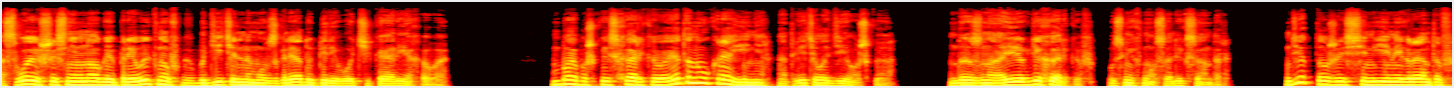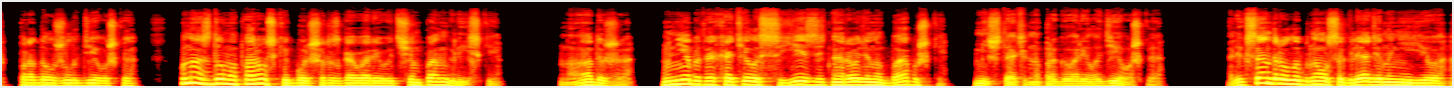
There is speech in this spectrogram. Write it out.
освоившись немного и привыкнув к бдительному взгляду переводчика Орехова. «Бабушка из Харькова. Это на Украине», — ответила девушка. «Да знаю я, где Харьков», — усмехнулся Александр. «Дед тоже из семьи иммигрантов», — продолжила девушка. У нас дома по-русски больше разговаривают, чем по-английски. Надо же. Мне бы так хотелось съездить на родину бабушки, мечтательно проговорила девушка. Александр улыбнулся, глядя на нее.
